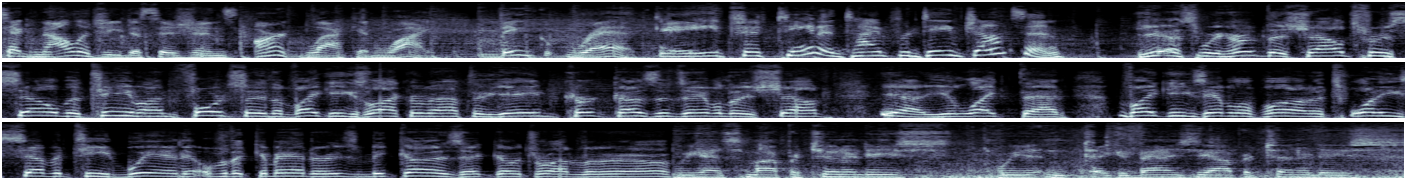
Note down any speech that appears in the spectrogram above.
Technology decisions aren't black and white. Think red. 815 and time for Dave Johnson. Yes, we heard the shouts for sell the team. Unfortunately, the Vikings locker room after the game, Kirk Cousins able to shout, yeah, you like that. Vikings able to pull out a 2017 win over the Commanders because head coach Ron Rivera. We had some opportunities. We didn't take advantage of the opportunities.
